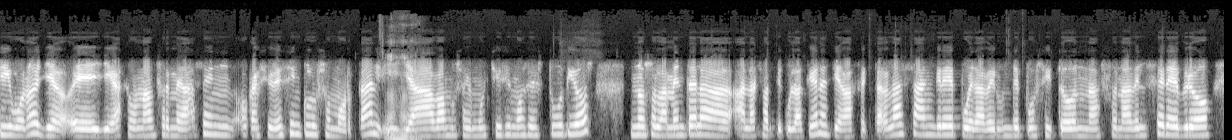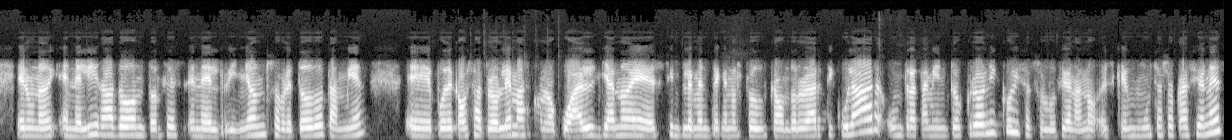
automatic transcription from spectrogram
Sí, bueno, eh, llega a ser una enfermedad en ocasiones incluso mortal y ya, vamos, hay muchísimos estudios, no solamente a, la, a, las articulaciones, llega a afectar a la sangre, puede haber un depósito en una zona del cerebro, en, una, en el hígado, entonces en el riñón sobre todo también eh, puede causar problemas, con lo cual ya no es simplemente que nos produzca un dolor articular, un tratamiento crónico y se soluciona, no, es que en muchas ocasiones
